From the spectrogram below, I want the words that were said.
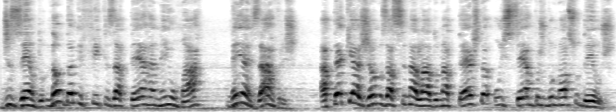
dizendo: Não danifiques a terra, nem o mar, nem as árvores, até que hajamos assinalado na testa os servos do nosso Deus.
